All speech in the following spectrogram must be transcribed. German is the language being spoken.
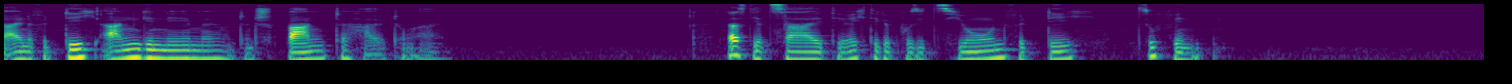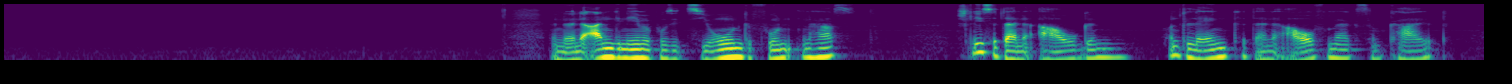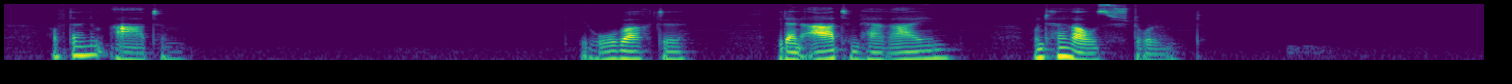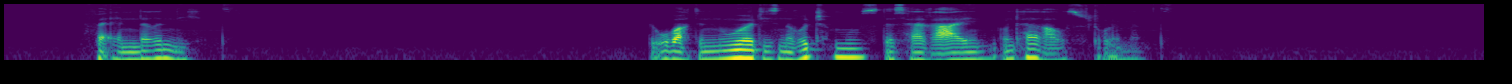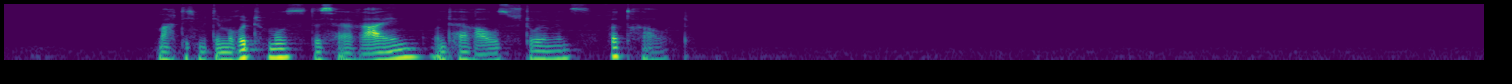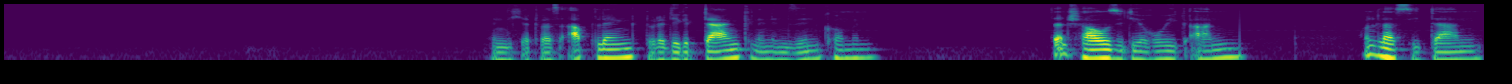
Nehme eine für dich angenehme und entspannte Haltung ein. Lass dir Zeit, die richtige Position für dich zu finden. Wenn du eine angenehme Position gefunden hast, schließe deine Augen und lenke deine Aufmerksamkeit auf deinem Atem. Beobachte, wie dein Atem herein und herausströmt. Verändere nichts. Beobachte nur diesen Rhythmus des Herein- und Herausströmens. Mach dich mit dem Rhythmus des Herein- und Herausströmens vertraut. Wenn dich etwas ablenkt oder dir Gedanken in den Sinn kommen, dann schau sie dir ruhig an und lass sie dann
